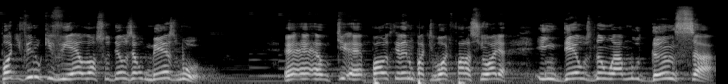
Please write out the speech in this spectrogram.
pode vir o que vier, o nosso Deus é o mesmo. É, é, é, é Paulo escrevendo no Timóteo fala assim: olha, em Deus não há mudança,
